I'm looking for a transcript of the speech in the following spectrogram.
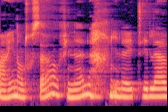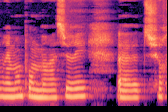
Mari dans tout ça, au final, il a été là vraiment pour me rassurer euh, sur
